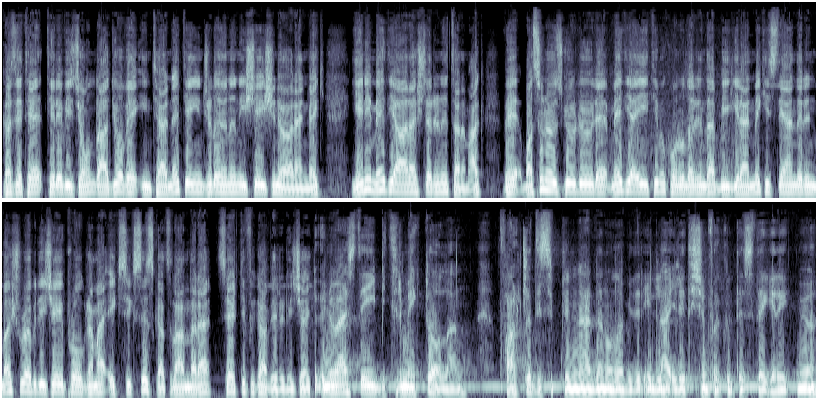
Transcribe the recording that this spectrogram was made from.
gazete, televizyon, radyo ve internet yayıncılığının işleyişini öğrenmek, yeni medya araçlarını tanımak ve basın özgürlüğüyle medya eğitimi konularında bilgilenmek isteyenlerin başvurabileceği programa eksiksiz katılanlara sertifika verilecek. Üniversiteyi bitirmekte olan farklı disiplinlerden olabilir. İlla iletişim fakültesi de gerekmiyor.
